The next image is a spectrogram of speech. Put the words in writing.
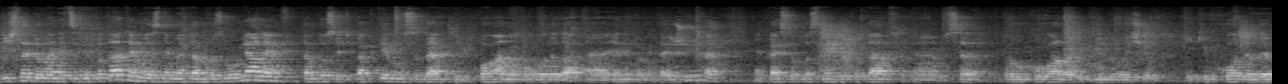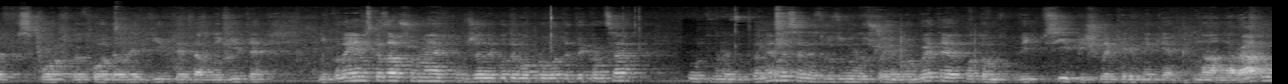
підійшли до мене ці депутати, ми з ними там розмовляли, там досить активно себе погано поводила, е, я не пам'ятаю, жінка, якась обласний депутат, е, все провокувала відвідувачів, які входили в спорт, виходили, діти, там не діти. І коли я їм сказав, що ми вже не будемо проводити концерт, тут вони зупинилися, не зрозуміли, що їм робити. Потім всі пішли керівники на нараду.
